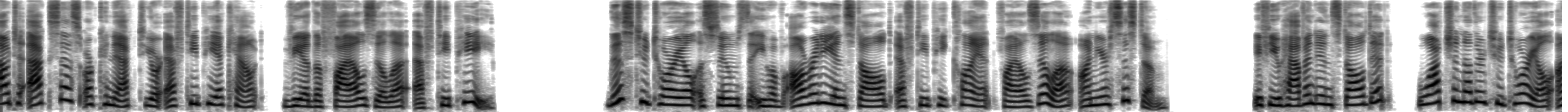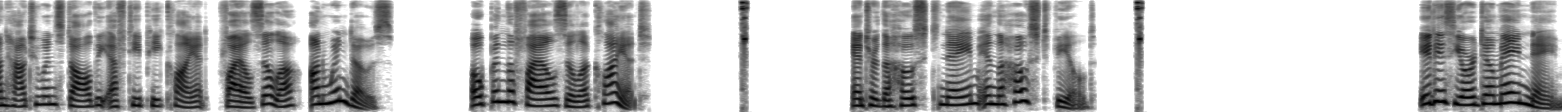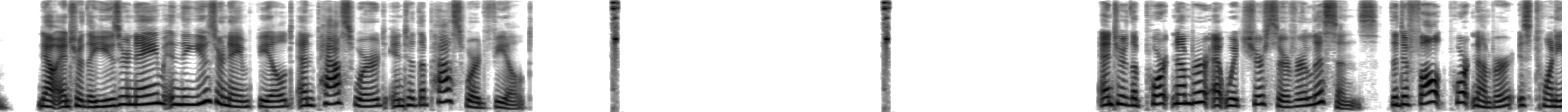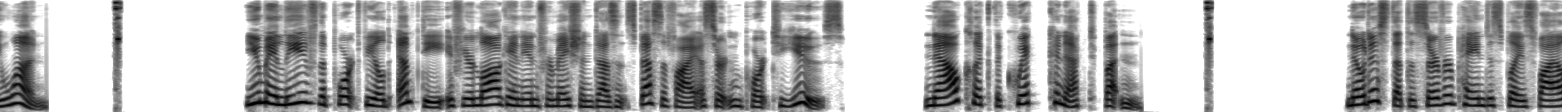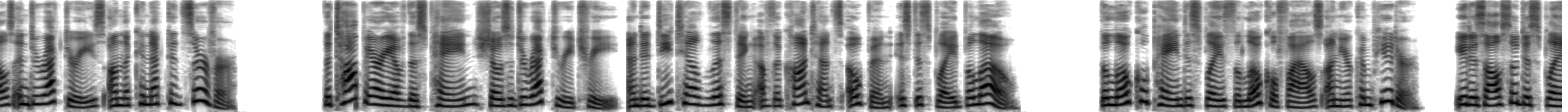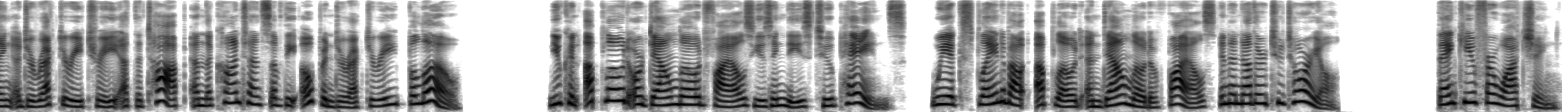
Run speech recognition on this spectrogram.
how to access or connect your FTP account via the FileZilla FTP. This tutorial assumes that you have already installed FTP client FileZilla on your system. If you haven't installed it, watch another tutorial on how to install the FTP client FileZilla on Windows. Open the FileZilla client. Enter the host name in the host field. It is your domain name. Now enter the username in the username field and password into the password field. Enter the port number at which your server listens. The default port number is 21. You may leave the port field empty if your login information doesn't specify a certain port to use. Now click the Quick Connect button. Notice that the server pane displays files and directories on the connected server. The top area of this pane shows a directory tree, and a detailed listing of the contents open is displayed below. The local pane displays the local files on your computer. It is also displaying a directory tree at the top and the contents of the open directory below. You can upload or download files using these two panes. We explain about upload and download of files in another tutorial. Thank you for watching.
